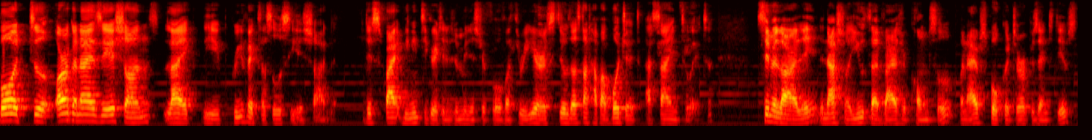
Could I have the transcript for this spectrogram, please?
but uh, organizations like the Prefects Association, despite being integrated into the ministry for over three years, still does not have a budget assigned to it. Similarly, the National Youth Advisory Council, when I've spoken to representatives,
